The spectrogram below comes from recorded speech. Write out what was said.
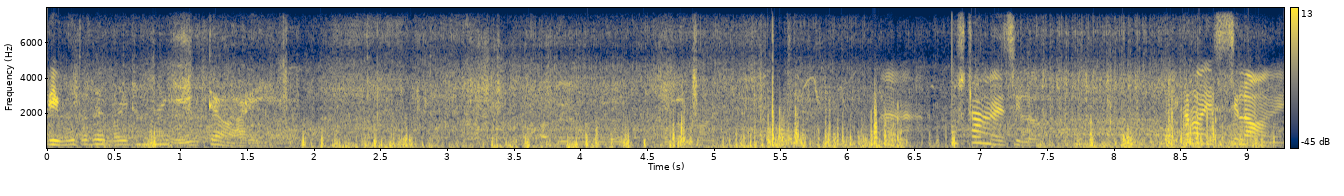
দেবতাদের বাড়িটা নয় এইটা বাড়ি। হ্যাঁ অনুষ্ঠান হয়েছিল। এসেছিলাম আমি।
